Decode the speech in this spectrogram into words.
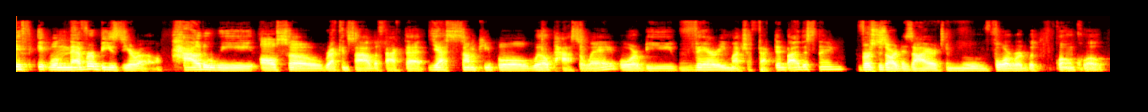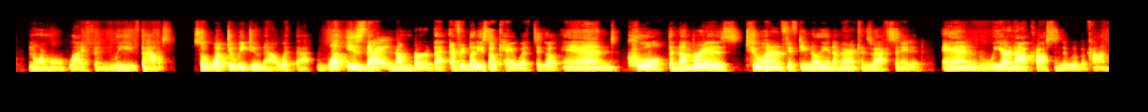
if it will never be zero, how do we also reconcile the fact that, yes, some people will pass away or be very much affected by this thing versus our desire to move forward with quote unquote normal life and leave the house? So, what do we do now with that? What is that right. number that everybody's okay with to go? And cool, the number is 250 million Americans vaccinated. And we are now crossing the Rubicon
